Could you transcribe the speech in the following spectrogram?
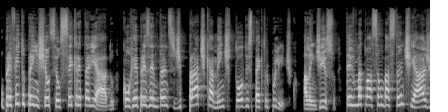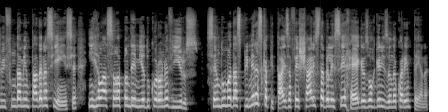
o prefeito preencheu seu secretariado com representantes de praticamente todo o espectro político. Além disso, teve uma atuação bastante ágil e fundamentada na ciência em relação à pandemia do coronavírus sendo uma das primeiras capitais a fechar e estabelecer regras organizando a quarentena.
